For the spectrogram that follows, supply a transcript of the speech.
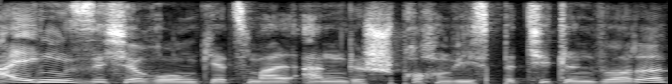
Eigensicherung jetzt mal angesprochen, wie ich es betiteln würde.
